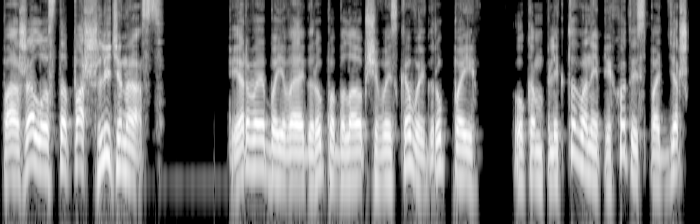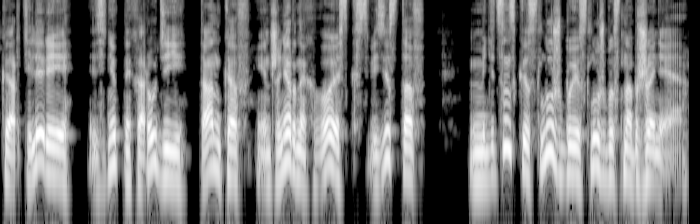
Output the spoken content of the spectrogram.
«Пожалуйста, пошлите нас!» Первая боевая группа была общевойсковой группой, укомплектованный пехотой с поддержкой артиллерии, зенитных орудий, танков, инженерных войск, связистов, медицинской службы и службы снабжения.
